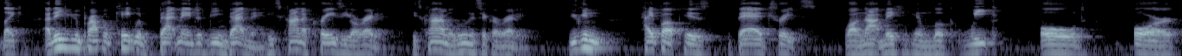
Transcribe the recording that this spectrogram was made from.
Like I think you can prop up Kate with Batman just being Batman. He's kind of crazy already. He's kind of a lunatic already. You can hype up his bad traits while not making him look weak, old, or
